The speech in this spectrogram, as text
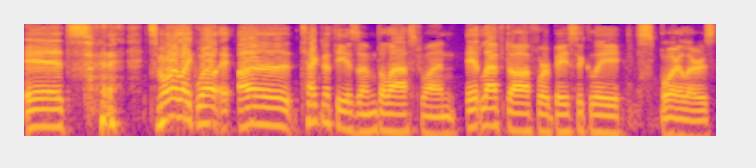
It's it's more like well, uh, technotheism, the last one, it left off where basically spoilers,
